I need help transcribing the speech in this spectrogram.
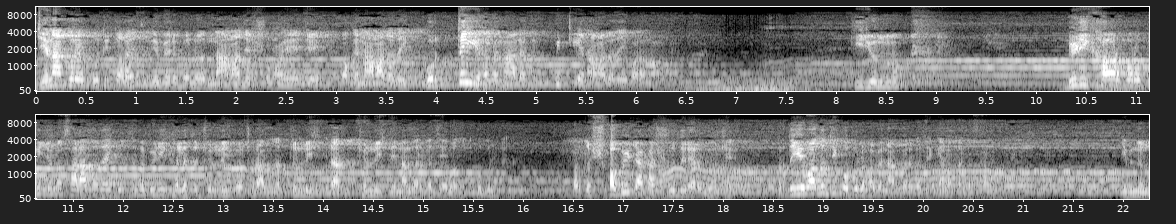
জেনা করে পতিতলায় থেকে বের হলো। নামাজের সময় যে ওকে নামাজ আদায় করতেই হবে, নাহলে ওকে পিটিয়ে নামাজ আদায় করানো হবে। কি জন্য? বিড়ি খাওয়ার পরও কি জন্য সালাত আদায় করতে হবে? বিড়ি খেলে তো চল্লিশ বছর আল্লাহ, চল্লিশ, রাত, চল্লিশ দিন আল্লাহর কাছে এবাদত কবুল হয়। ওর তো সবই টাকা সুদের আর ঘুষের ওর তো এবাদতই কবুল হবে না আল্লাহর কাছে। কেন তাকে সালাত আদায়? ইবনুল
